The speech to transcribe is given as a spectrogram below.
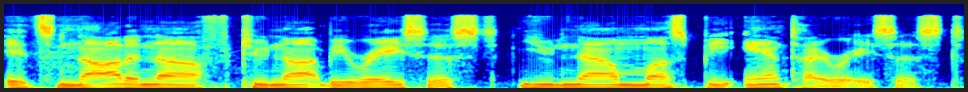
it's not enough to not be racist. You now must be anti racist.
